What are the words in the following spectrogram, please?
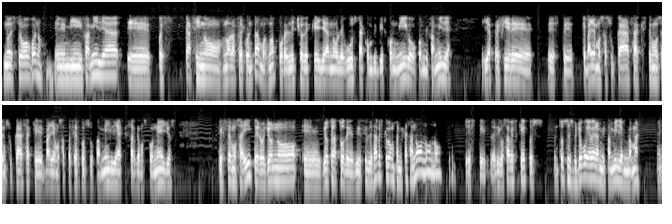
nuestro, bueno, eh, mi familia, eh, pues casi no, no la frecuentamos, ¿no? Por el hecho de que ella no le gusta convivir conmigo o con mi familia. Ella prefiere este, que vayamos a su casa, que estemos en su casa, que vayamos a pasear con su familia, que salgamos con ellos, que estemos ahí, pero yo no, eh, yo trato de decirle, ¿sabes qué? Vamos a mi casa. No, no, no. Este, le digo, ¿sabes qué? Pues entonces yo voy a ver a mi familia, a mi mamá. ¿eh?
